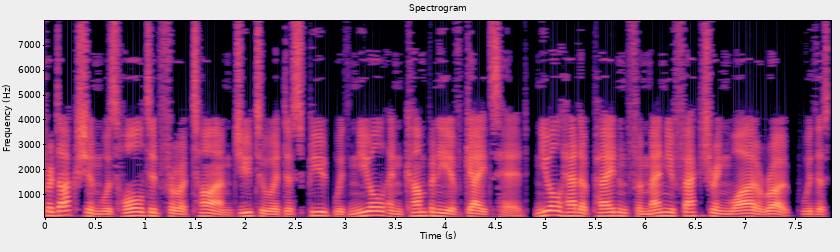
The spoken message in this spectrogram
Production was halted for a time due to a dispute with Newall and Company of Gateshead. Newall had a patent for manufacturing wire rope with a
